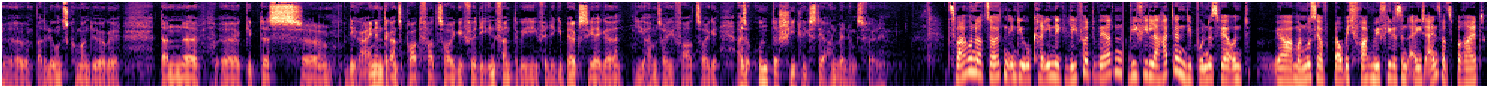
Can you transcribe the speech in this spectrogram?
äh, Bataillonskommandeure. Dann äh, gibt es die reinen Transportfahrzeuge für die Infanterie, für die Gebirgsjäger, die haben solche Fahrzeuge. Also unterschiedlichste Anwendungsfälle. 200 sollten in die Ukraine geliefert werden. Wie viele hat denn die Bundeswehr und ja, man muss ja, glaube ich, fragen, wie viele sind eigentlich einsatzbereit?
